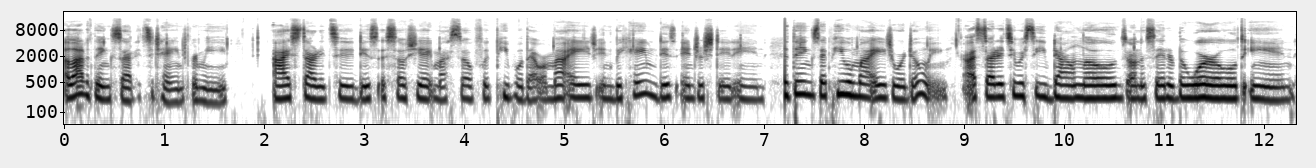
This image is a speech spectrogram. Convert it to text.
a lot of things started to change for me. I started to disassociate myself with people that were my age and became disinterested in the things that people my age were doing. I started to receive downloads on the state of the world and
